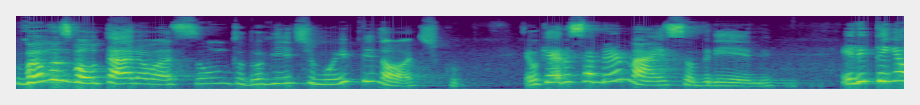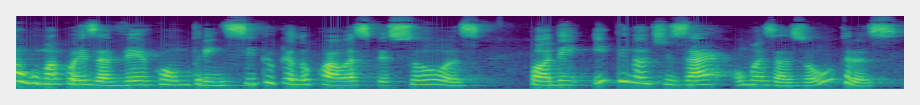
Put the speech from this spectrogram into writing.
Vamos voltar ao assunto do ritmo hipnótico. Eu quero saber mais sobre ele. Ele tem alguma coisa a ver com o princípio pelo qual as pessoas podem hipnotizar umas às outras?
